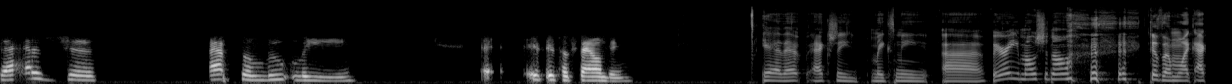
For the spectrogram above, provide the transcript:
that is just absolutely it, it's astounding. Yeah, that actually makes me uh, very emotional because I'm like I,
